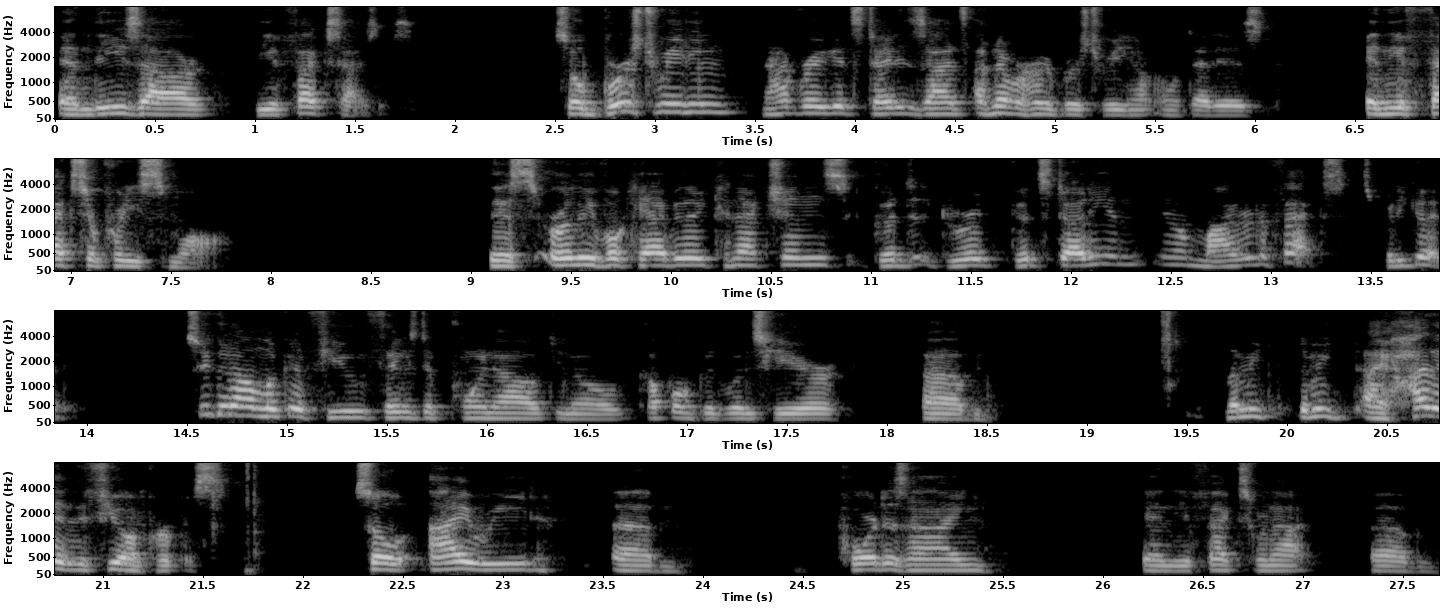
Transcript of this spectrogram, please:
and these are the effect sizes. So burst reading, not very good study designs. I've never heard of burst reading. I don't know what that is. And the effects are pretty small. This early vocabulary connections, good, good, good study, and you know moderate effects. It's pretty good. So you go down and look at a few things to point out. You know, a couple good ones here. Um, let me let me. I highlighted a few on purpose. So I read um, poor design, and the effects were not um,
